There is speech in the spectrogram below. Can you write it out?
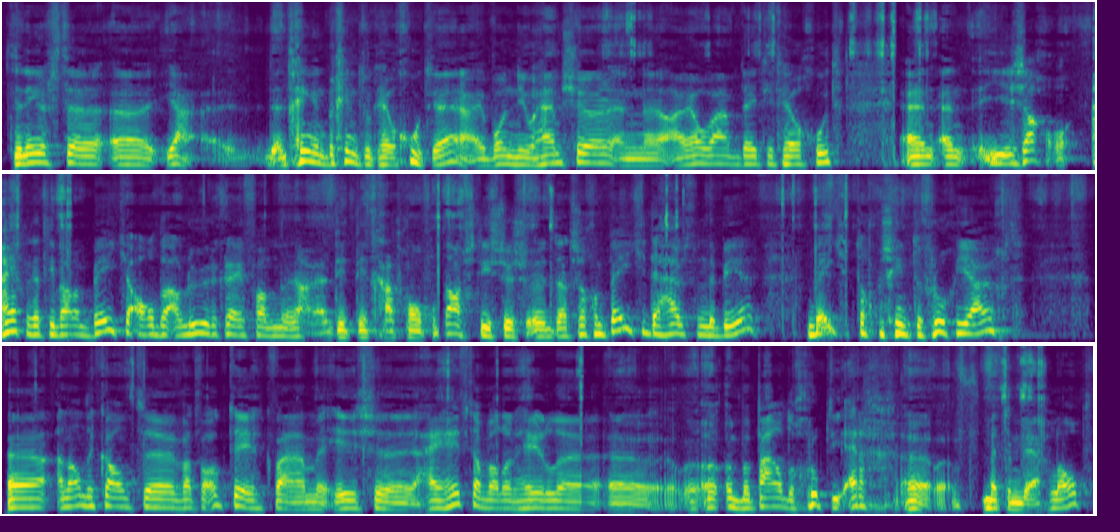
ten eerste, ja, het ging in het begin natuurlijk heel goed. Hè? Hij won New Hampshire en Iowa deed het heel goed. En, en je zag eigenlijk dat hij wel een beetje al de allure kreeg van, nou, dit, dit gaat gewoon fantastisch. Dus dat is nog een beetje de huid van de beer. Een beetje toch misschien te vroeg gejuicht. Uh, aan de andere kant, uh, wat we ook tegenkwamen, is uh, hij heeft dan wel een hele een bepaalde groep die erg met hem wegloopt.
